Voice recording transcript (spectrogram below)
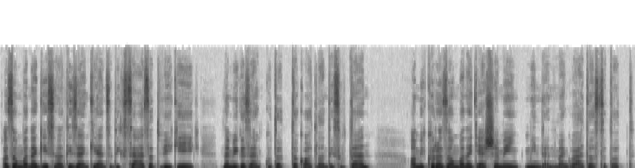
azonban egészen a 19. század végéig nem igazán kutattak Atlantis után, amikor azonban egy esemény mindent megváltoztatott.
